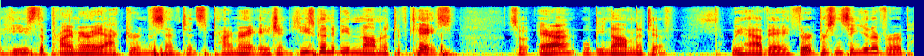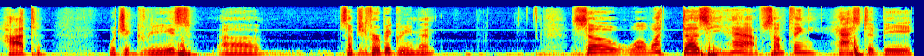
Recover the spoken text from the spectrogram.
he's the primary actor in the sentence, the primary agent. He's going to be the nominative case. So er will be nominative. We have a third person singular verb, hat, which agrees, uh, subject verb agreement. So, well, what does he have? Something has to be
